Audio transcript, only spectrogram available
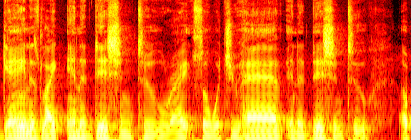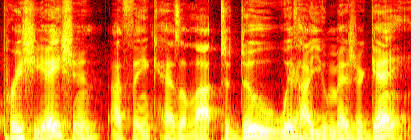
gain is like in addition to, right? So what you have in addition to appreciation, I think, has a lot to do with how you measure gain.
